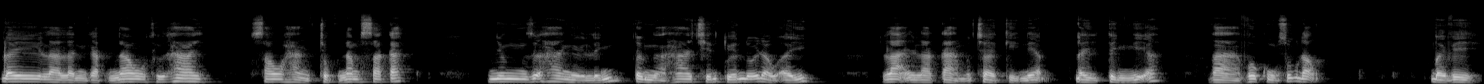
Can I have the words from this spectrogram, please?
Đây là lần gặp nhau thứ hai sau hàng chục năm xa cách, nhưng giữa hai người lính từng ở hai chiến tuyến đối đầu ấy lại là cả một trời kỷ niệm đầy tình nghĩa và vô cùng xúc động. Bởi vì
